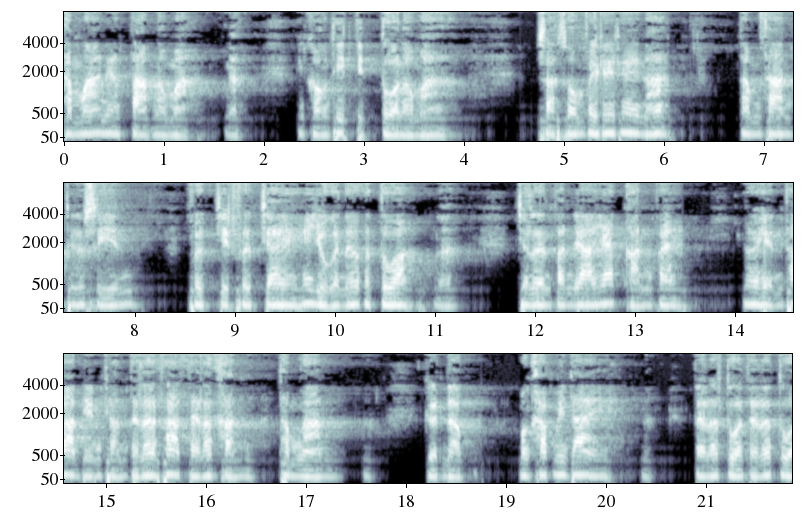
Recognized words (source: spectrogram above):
ธรรมะเนี่ยตามเรามานะเป็นของที่ติดตัวเรามา สะสมไปเรื่อยๆนะทำทานถือศีล ฝึกจิตฝึกใจให้อยู่กับเนื้อกับตัวนะเจริญปัญญาแยกขันไปเราเห็นธาตุเห็นขันแต่ละธาตุแต่ละขันทำงาน เกิดดับบังคับไม่ได้ แต่ละตัวแต่ละตัว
